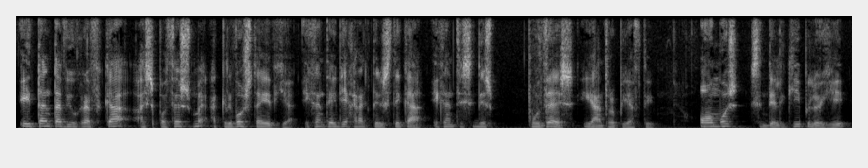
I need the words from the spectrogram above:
Ήταν τα βιογραφικά, ας υποθέσουμε, ακριβώς τα ίδια. Είχαν τα ίδια χαρακτηριστικά. Είχαν τις ίδιες σπουδές οι άνθρωποι αυτοί. Όμως, στην τελική επιλογή,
